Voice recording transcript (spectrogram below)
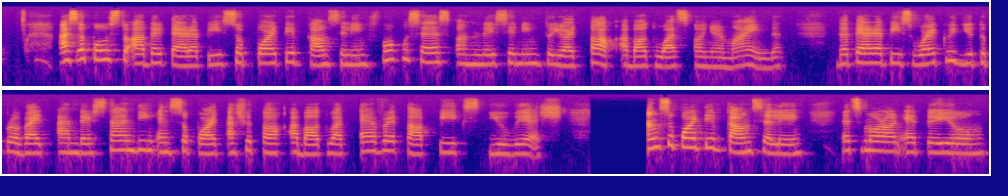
As opposed to other therapies, supportive counseling focuses on listening to your talk about what's on your mind. The therapists work with you to provide understanding and support as you talk about whatever topics you wish. Ang supportive counseling, it's more on ito yung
